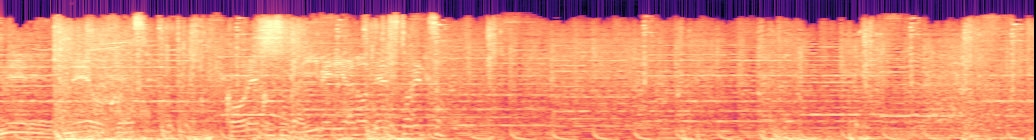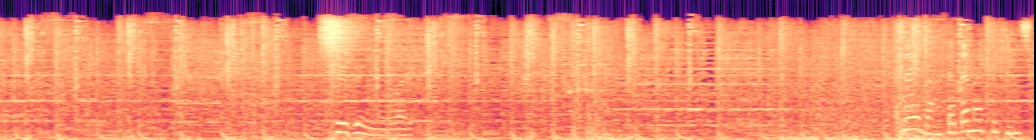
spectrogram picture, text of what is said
命令を目を凝らすこれこそがイベリアのデストレッツォすぐに終わる。杖が温まってきました。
